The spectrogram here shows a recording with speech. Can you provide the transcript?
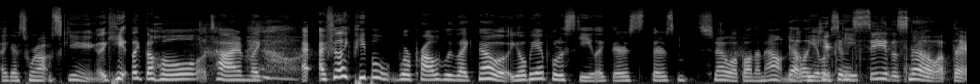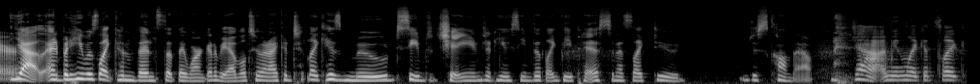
I guess we're not skiing. Like he like the whole time, like I, I feel like people were probably like, no, you'll be able to ski. Like there's there's snow up on the mountain. Yeah, You'll like you can ski. see the snow up there. Yeah, and but he was like convinced that they weren't going to be able to, and I could t- like his mood seemed to change, and he seemed to like be pissed, and it's like, dude, just calm down. Yeah, I mean, like it's like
